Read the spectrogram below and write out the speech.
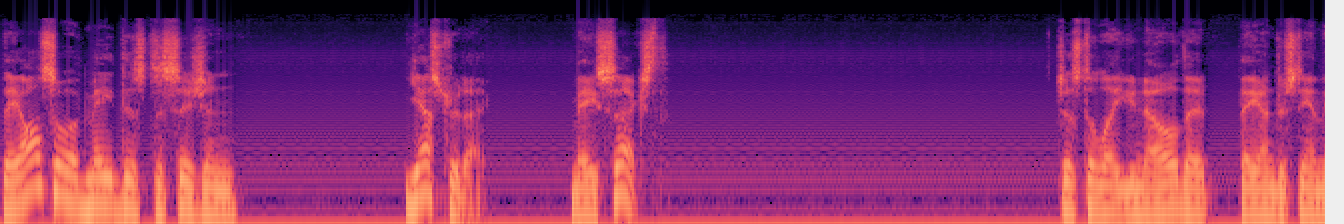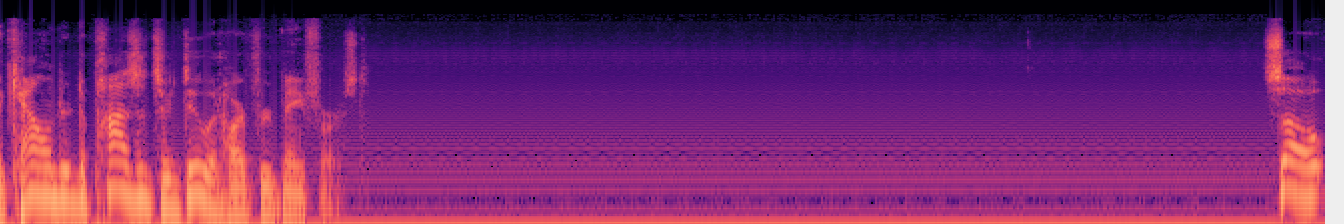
They also have made this decision yesterday, May 6th. Just to let you know that they understand the calendar deposits are due at Hartford May 1st. So,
